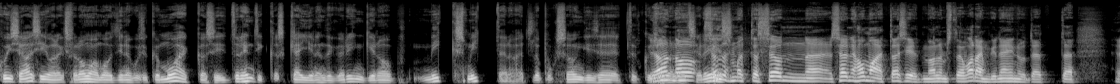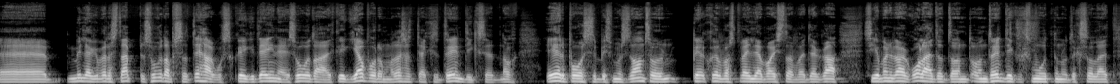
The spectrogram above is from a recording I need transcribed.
kui see asi oleks veel omamoodi nagu sihuke moekas või trendikas käia nendega ringi, no miks mitte noh, et lõpuks ongi see, et, et kui. ja no selles mõttes see on, see on jah omaette asi, et me oleme seda varemgi näinud, et eh, millegipärast Apple suudab seda teha, kus keegi teine ei suuda, et kõige jaburamad asjad tehakse trendiks, et noh. AirPods'id, mis mul siin Antsu kõrvast välja paistavad ja ka siiamaani väga koledad on, on trendiks muutunud, eks ole, et.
